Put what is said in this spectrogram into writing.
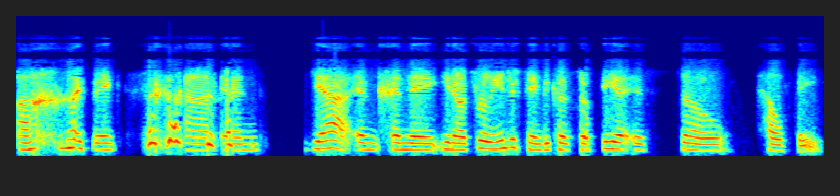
Uh, I think, uh, and yeah, and and they, you know, it's really interesting because Sophia is so healthy.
